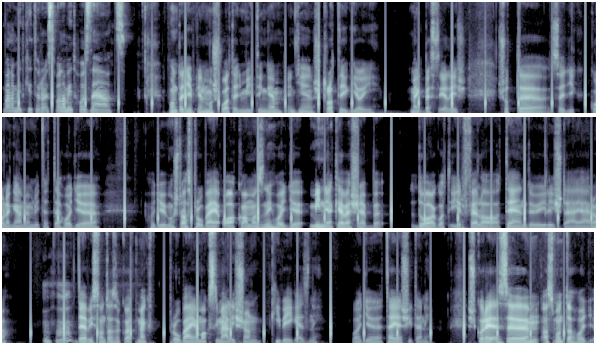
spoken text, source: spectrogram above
valamit kitörölsz, valamit hozzáadsz. Pont egyébként most volt egy meetingem, egy ilyen stratégiai megbeszélés, és ott az egyik kollégám említette, hogy hogy ő most azt próbálja alkalmazni, hogy minél kevesebb dolgot ír fel a teendői listájára, uh-huh. de viszont azokat megpróbálja maximálisan kivégezni, vagy teljesíteni. És akkor ez azt mondta, hogy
